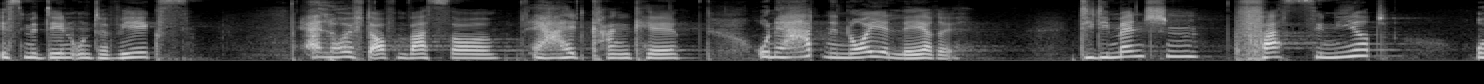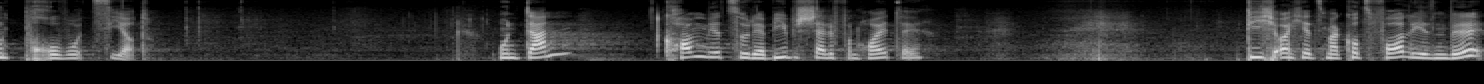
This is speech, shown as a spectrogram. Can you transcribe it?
ist mit denen unterwegs, er läuft auf dem Wasser, er heilt Kranke und er hat eine neue Lehre, die die Menschen fasziniert und provoziert. Und dann kommen wir zu der Bibelstelle von heute, die ich euch jetzt mal kurz vorlesen will.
